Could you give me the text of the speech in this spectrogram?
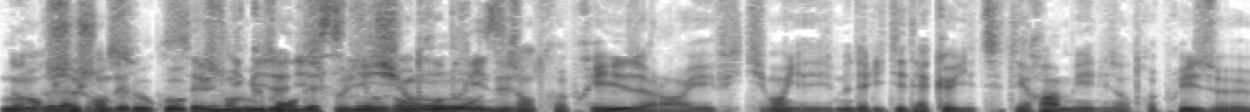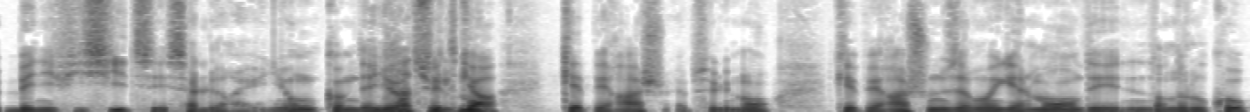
Non, non, ce sont des locaux qui sont mis à disposition entreprises. des entreprises. Alors effectivement, il y a des modalités d'accueil, etc. Mais les entreprises euh, bénéficient de ces salles de réunion, comme d'ailleurs c'est le cas KPRH, absolument. KPRH, où nous avons également des, dans nos locaux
